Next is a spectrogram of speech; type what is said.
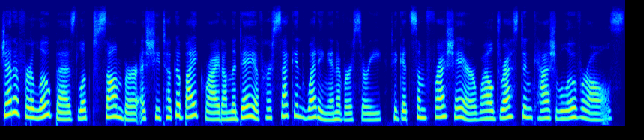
Jennifer Lopez looked somber as she took a bike ride on the day of her second wedding anniversary to get some fresh air while dressed in casual overalls.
